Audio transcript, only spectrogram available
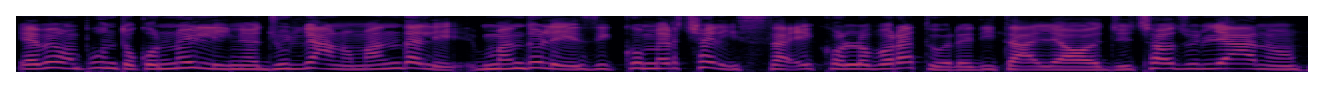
e abbiamo appunto con noi in linea Giuliano Mandale- Mandolesi, commercialista e collaboratore di Italia Oggi. Ciao Giuliano.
